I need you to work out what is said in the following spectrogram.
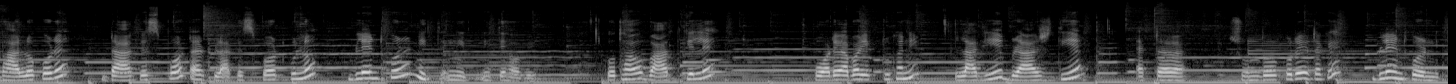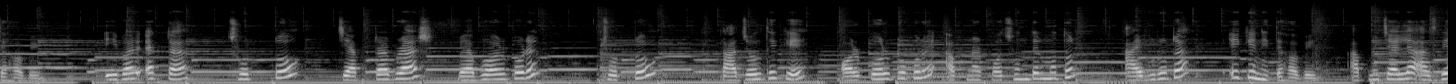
ভালো করে ডার্ক স্পট আর ব্ল্যাক স্পটগুলো ব্লেন্ড করে নিতে নিতে হবে। কোথাও বাদ গেলে পরে আবার একটুখানি লাগিয়ে ব্রাশ দিয়ে একটা সুন্দর করে এটাকে ব্লেন্ড করে নিতে হবে। এবার একটা ছোট্ট চ্যাপটা ব্রাশ ব্যবহার করে ছোট্ট কাজল থেকে অল্প অল্প করে আপনার পছন্দের মতন আইব্রোটা এঁকে নিতে হবে। আপনি চাইলে আজকে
